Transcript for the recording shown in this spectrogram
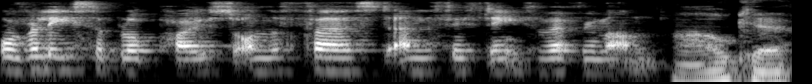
or release a blog post on the first and the fifteenth of every month. Ah, okay.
